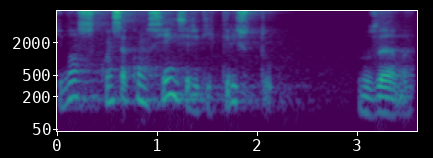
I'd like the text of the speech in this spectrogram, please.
que nós, com essa consciência de que Cristo nos ama,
